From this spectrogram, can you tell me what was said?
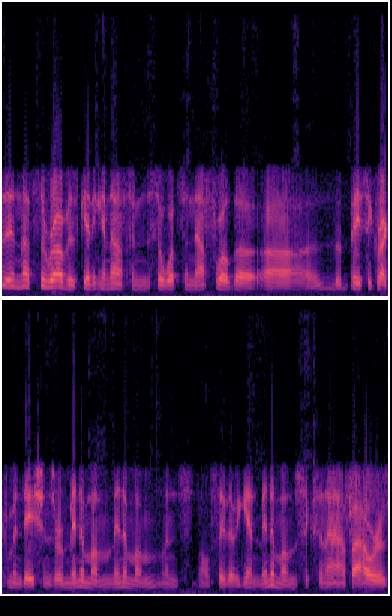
and that's the rub is getting enough. And so, what's enough? Well, the, uh, the basic recommendations are minimum, minimum, and I'll say that again: minimum six and a half hours.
